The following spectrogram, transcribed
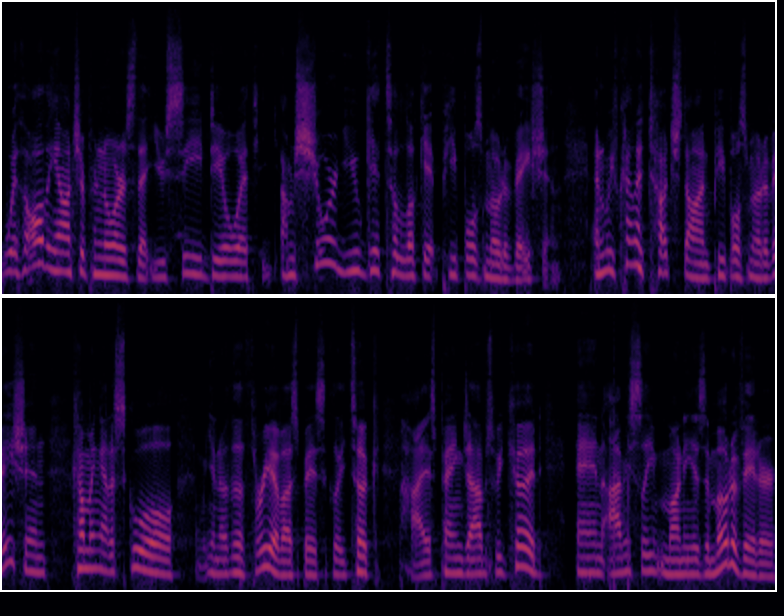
with all the entrepreneurs that you see deal with, I'm sure you get to look at people's motivation. And we've kind of touched on people's motivation coming out of school. You know, the three of us basically took highest paying jobs we could. And obviously, money is a motivator.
